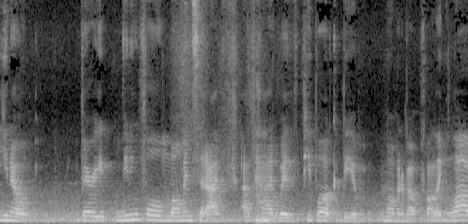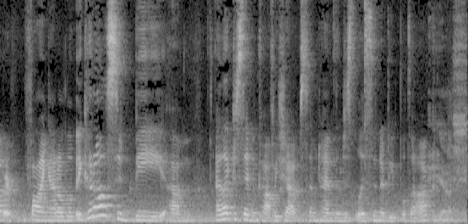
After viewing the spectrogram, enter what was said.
you know, very meaningful moments that I've I've had with people. It could be a moment about falling in love or falling out of love. It could also be. Um, I like to sit in coffee shops sometimes and just listen to people talk. yes.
